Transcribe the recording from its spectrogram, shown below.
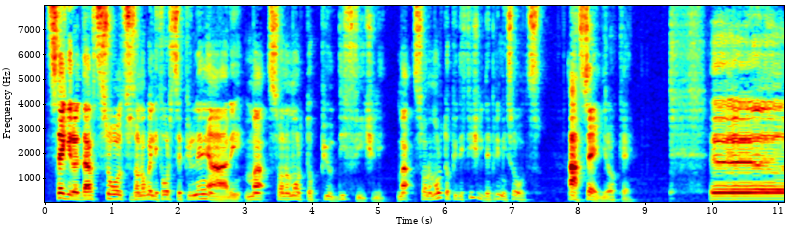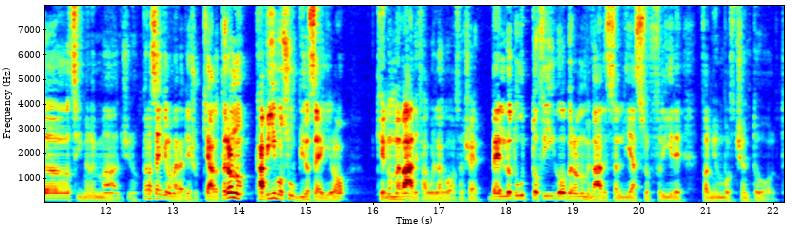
Sekiro e Dark Souls sono quelli forse più lineari, ma sono molto più difficili. Ma sono molto più difficili dei primi Souls. Ah, Sekiro, ok. Eh, sì, me lo immagino. Però Sekiro mi era piaciucchiato. Però no, capivo subito Sekiro che non mi va di fare quella cosa. Cioè, bello tutto, figo, però non mi va di stare lì a soffrire, farmi un boss cento volte.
